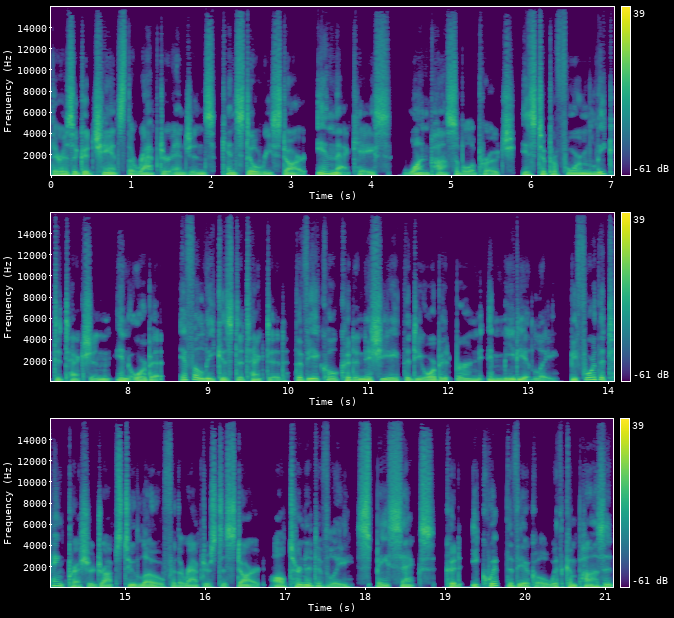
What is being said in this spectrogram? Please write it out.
there is a good chance the Raptor engines can still restart. In that case, one possible approach is to perform leak detection in orbit. If a leak is detected, the vehicle could initiate the deorbit burn immediately, before the tank pressure drops too low for the Raptors to start. Alternatively, SpaceX could equip the vehicle with composite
